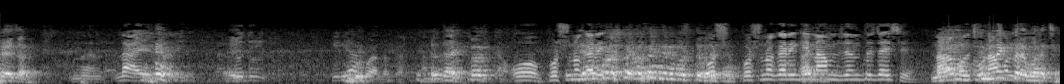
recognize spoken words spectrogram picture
হয়ে যাবে। না যদি করা দরকার। ও প্রশ্নকারী প্রশ্নকারীকে নাম জানতে চাইছে? নাম করে বলেছে।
